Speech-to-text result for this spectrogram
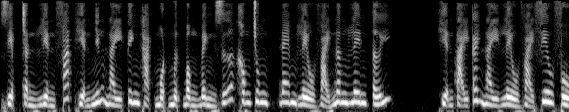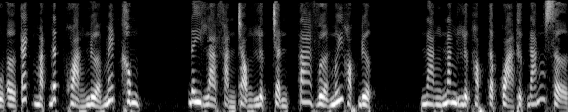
Diệp Trần liền phát hiện những này tinh thạch một mực bồng bình giữa không trung đem lều vải nâng lên tới. Hiện tại cái này lều vải phiêu phù ở cách mặt đất khoảng nửa mét không. Đây là phản trọng lực trận ta vừa mới học được. Nàng năng lực học tập quả thực đáng sợ.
